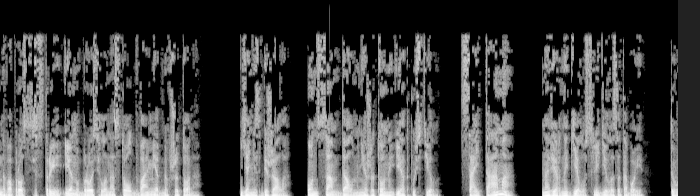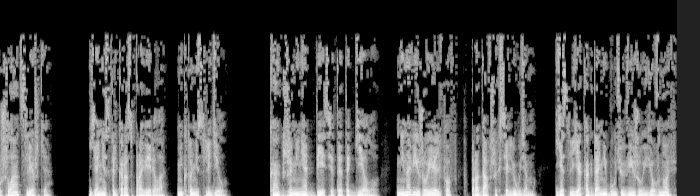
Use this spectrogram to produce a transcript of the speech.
На вопрос сестры Эну бросила на стол два медных жетона. Я не сбежала. Он сам дал мне жетоны и отпустил. Сайтама? Наверное, Гелу следила за тобой. Ты ушла от слежки? Я несколько раз проверила, никто не следил. Как же меня бесит это Гелу! Ненавижу эльфов, продавшихся людям. Если я когда-нибудь увижу ее вновь,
